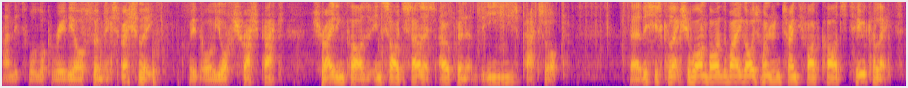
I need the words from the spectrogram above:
and it will look really awesome especially with all your trash pack trading cards inside. So let's open these packs up. Uh, this is collection one by the way guys. 125 cards to collect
